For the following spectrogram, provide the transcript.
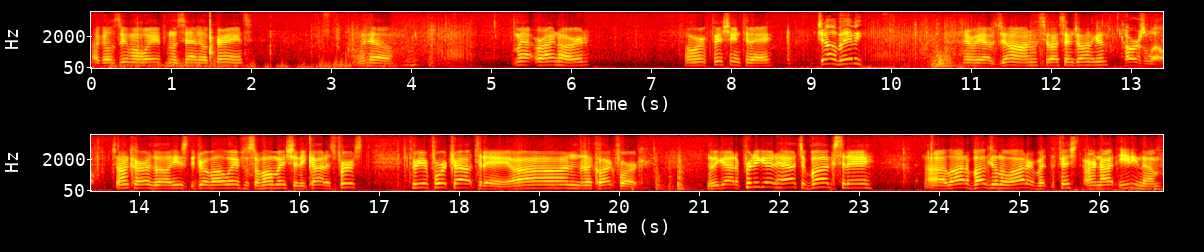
I'll go zoom away from the Sandhill cranes. We have Matt Reinhard. And we're fishing today. Ciao, baby. Here we have John. What's your last name, John, again? Carswell. John Carswell. He's, he drove all the way from Snohomish and he caught his first three or four trout today on the Clark Fork. We got a pretty good hatch of bugs today. Uh, a lot of bugs in the water, but the fish are not eating them.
